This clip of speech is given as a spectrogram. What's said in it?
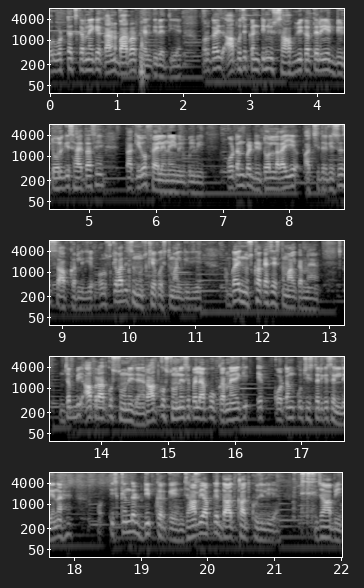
और वो टच करने के कारण बार बार फैलती रहती है। और गाइज़ आप उसे कंटिन्यू साफ़ भी करते रहिए डिटोल की सहायता से, ताकि वो फैले नहीं बिल्कुल भी। कॉटन पर डिटॉल लगाइए, अच्छी तरीके से साफ़ कर लीजिए और उसके बाद इस नुस्खे को इस्तेमाल कीजिए। अब गाइस, नुस्खा कैसे इस्तेमाल करना है? जब भी आप रात को सोने जाएँ, रात को सोने से पहले आपको करना है कि एक कॉटन कुछ इस तरीके से लेना है और इसके अंदर डिप करके, जहाँ भी आपके दांत खाद खुजली है, जहाँ भी,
